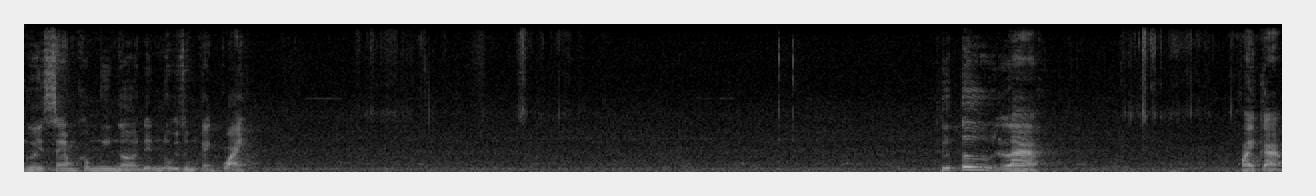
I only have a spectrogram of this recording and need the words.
người xem không nghi ngờ đến nội dung cảnh quay. Thứ tư là khoái cảm.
